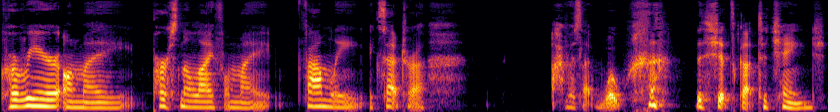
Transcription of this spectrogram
career, on my personal life, on my family, etc., I was like, whoa, this shit's got to change.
